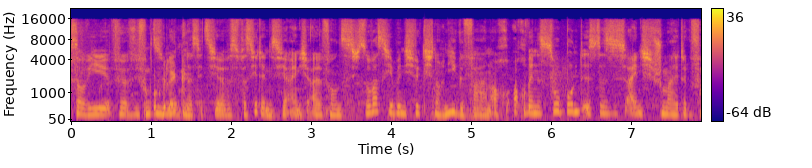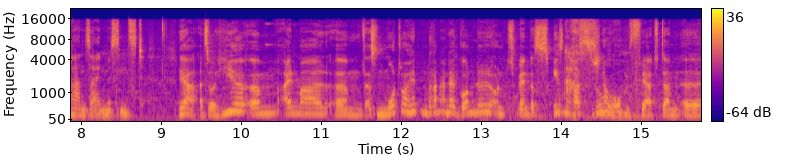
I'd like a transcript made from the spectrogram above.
So, wie, für, wie funktioniert denn das jetzt hier? Was passiert denn jetzt hier eigentlich, Alfons? Sowas hier bin ich wirklich noch nie gefahren. Auch, auch wenn es so bunt ist, dass es eigentlich schon mal hätte gefahren sein müssen. Ja, also hier ähm, einmal, ähm, da ist ein Motor hinten dran an der Gondel und wenn das Riesenrad Ach sich so. nach oben fährt, dann äh,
